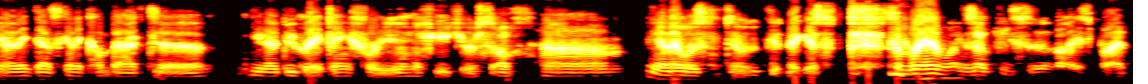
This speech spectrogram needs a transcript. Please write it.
you know I think that's going to come back to you know do great things for you in the future. So um, yeah, that was I guess some ramblings of pieces of advice, but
